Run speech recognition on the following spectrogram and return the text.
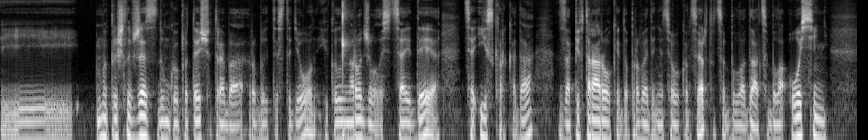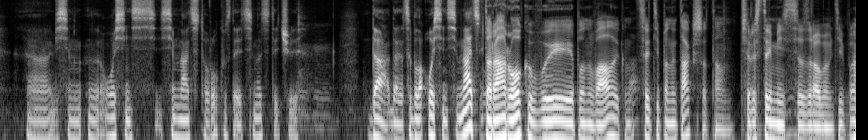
І ми прийшли вже з думкою про те, що треба робити стадіон. І коли народжувалася ця ідея, ця іскорка, да, за півтора роки до проведення цього концерту, це була, да, це була осінь, е, вісім, е, осінь 17-го року, здається, 17 чи. Да, да, це була осінь 17 Півтора року ви планували. Це, типу, не так, що там через три місяці зробимо, типу.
